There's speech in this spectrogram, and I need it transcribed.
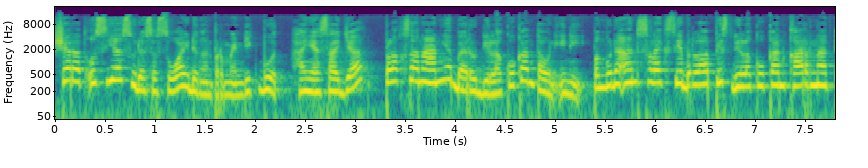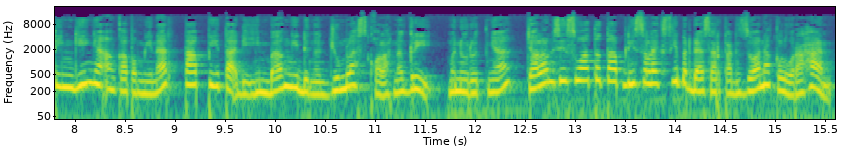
syarat usia sudah sesuai dengan Permendikbud. Hanya saja, pelaksanaannya baru dilakukan tahun ini. Penggunaan seleksi berlapis dilakukan karena tingginya angka peminat tapi tak diimbangi dengan jumlah sekolah negeri. Menurutnya, calon siswa tetap diseleksi berdasarkan zona kelurahan.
